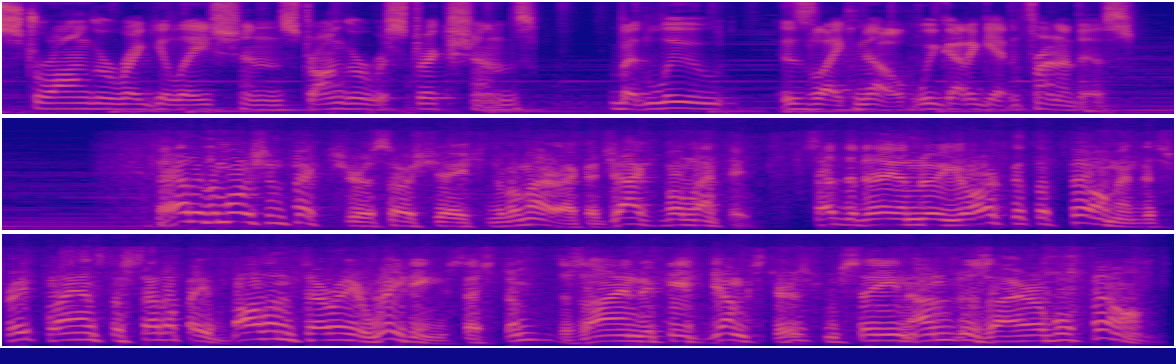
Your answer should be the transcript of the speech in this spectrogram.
stronger regulation, stronger restrictions. But Lew is like, no, we got to get in front of this. The head of the Motion Picture Association of America, Jack Valenti, said today in New York that the film industry plans to set up a voluntary rating system designed to keep youngsters from seeing undesirable films.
